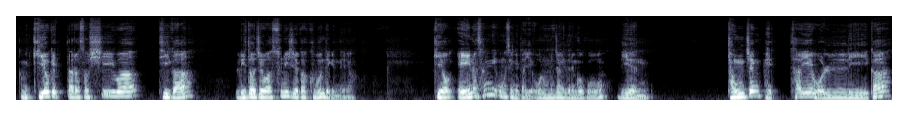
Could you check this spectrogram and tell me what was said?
그러면 기억에 따라서 C와 D가 리더제와 순위제가 구분되겠네요. 기억 A는 상리공생이다. 예, 옳은 문장이 되는 거고 니은 경쟁 베타의 원리가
